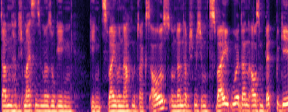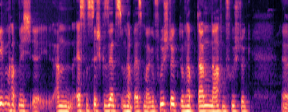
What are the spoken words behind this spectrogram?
dann hatte ich meistens immer so gegen gegen 2 Uhr nachmittags aus und dann habe ich mich um 2 Uhr dann aus dem Bett begeben, habe mich äh, an den Essenstisch gesetzt und habe erstmal gefrühstückt und habe dann nach dem Frühstück äh,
